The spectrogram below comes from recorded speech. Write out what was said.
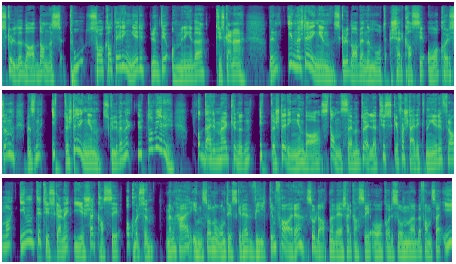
skulle det da dannes to såkalte ringer rundt de omringede tyskerne. Den innerste ringen skulle da vende mot Tsjerkassi og Korsund, mens den ytterste ringen skulle vende utover. Og dermed kunne den ytterste ringen da stanse eventuelle tyske forsterkninger fra å nå inn til tyskerne i Tsjerkassi og Korsun. Men her innså noen tyskere hvilken fare soldatene ved Cherkassi og Korson befant seg i.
